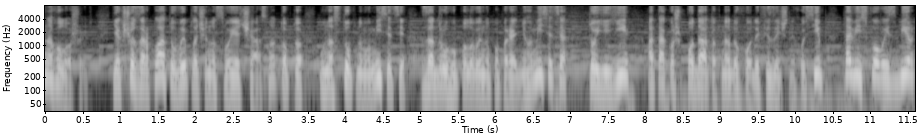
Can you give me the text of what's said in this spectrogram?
наголошують, якщо зарплату виплачено своєчасно, тобто у наступному місяці за другу половину попереднього місяця, то її, а також податок на доходи фізичних осіб та військовий збір,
